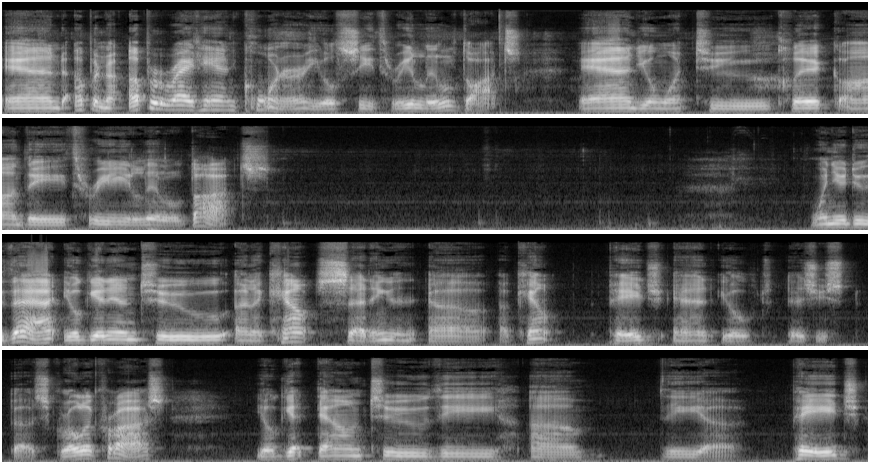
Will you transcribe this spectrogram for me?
and up in the upper right hand corner, you'll see three little dots, and you'll want to click on the three little dots. When you do that, you'll get into an account setting, uh, account page, and you'll, as you uh, scroll across, you'll get down to the um, the uh, page.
